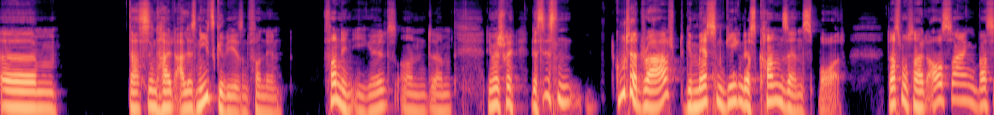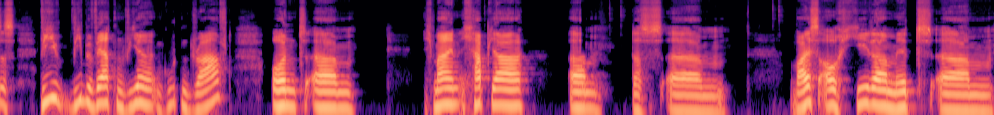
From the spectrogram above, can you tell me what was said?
ähm, das sind halt alles Needs gewesen von den, von den Eagles. Und ähm, dementsprechend, das ist ein guter Draft gemessen gegen das Konsens-Board. Das muss man halt aussagen, was ist, wie, wie bewerten wir einen guten Draft? Und ähm, ich meine, ich habe ja ähm, das ähm, weiß auch jeder mit ähm,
